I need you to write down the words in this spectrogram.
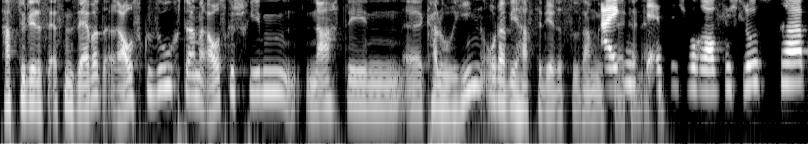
Hast du dir das Essen selber rausgesucht, dann rausgeschrieben nach den äh, Kalorien oder wie hast du dir das zusammengestellt? Eigentlich esse ich, worauf ich Lust habe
